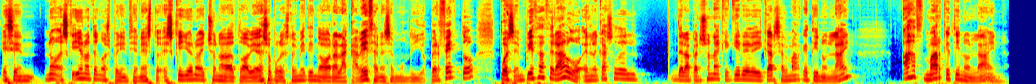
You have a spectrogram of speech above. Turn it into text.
es en, no, es que yo no tengo experiencia en esto, es que yo no he hecho nada todavía de eso porque estoy metiendo ahora la cabeza en ese mundillo. Perfecto, pues empieza a hacer algo. En el caso de la persona que quiere dedicarse al marketing online, haz marketing online.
